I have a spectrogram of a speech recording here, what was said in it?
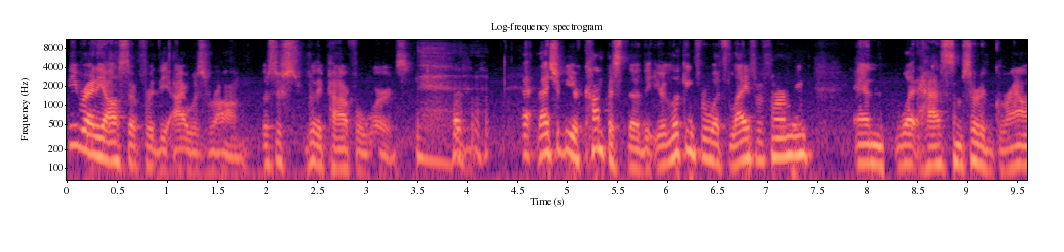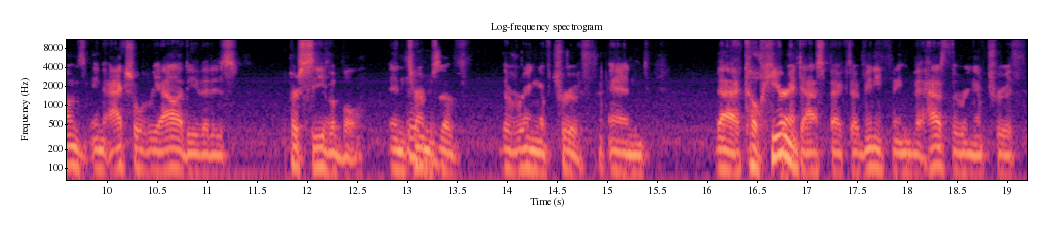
be ready also for the I was wrong. Those are really powerful words. that, that should be your compass though, that you're looking for what's life affirming and what has some sort of grounds in actual reality that is perceivable in terms mm-hmm. of the ring of truth and the coherent aspect of anything that has the ring of truth.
